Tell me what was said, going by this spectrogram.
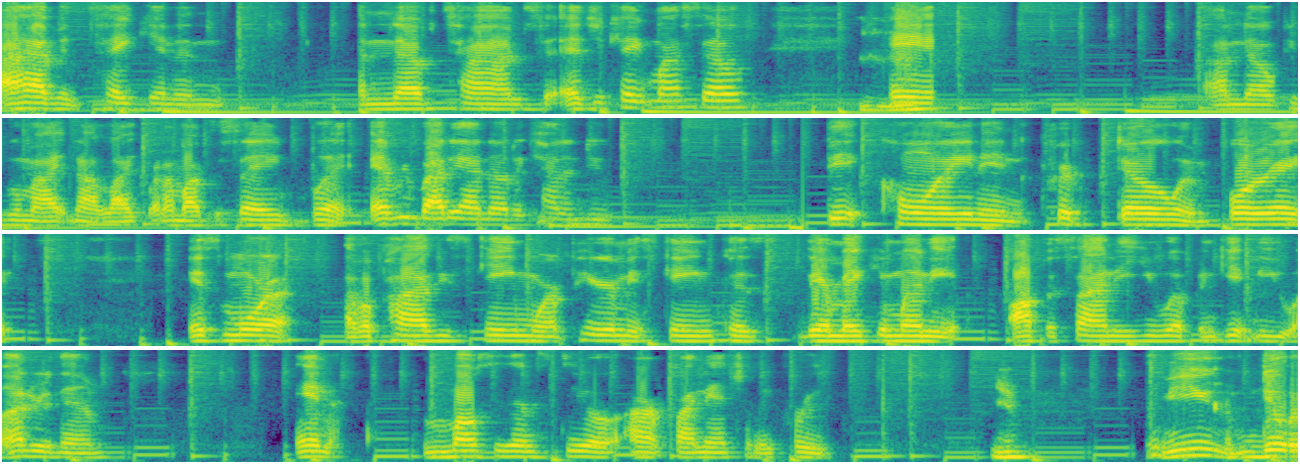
I haven't taken an, enough time to educate myself. Mm-hmm. And I know people might not like what I'm about to say, but everybody I know that kind of do Bitcoin and crypto and Forex, it's more of a Ponzi scheme or a pyramid scheme because they're making money off of signing you up and getting you under them. And most of them still aren't financially free. Yeah. If you doing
